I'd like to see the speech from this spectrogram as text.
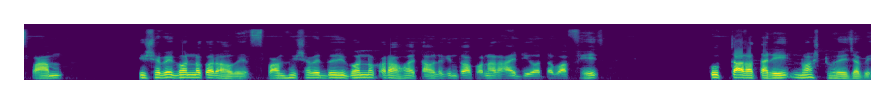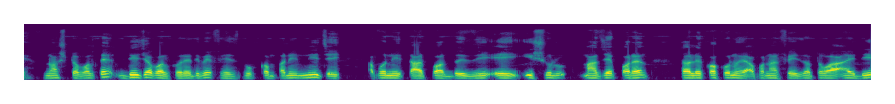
স্পাম হিসেবে গণ্য করা হবে। স্পাম হিসাবে যদি গণ্য করা হয়, তাহলে কিন্তু আপনার আইডি অথবা পেজ খুব তাড়াতাড়ি নষ্ট হয়ে যাবে। নষ্ট বলতে ডিজেবল করে দিবে ফেসবুক কোম্পানি নিজেই। আপনি তারপর যদি এই ইস্যুর মাঝে পড়েন, তাহলে কখনোই আপনার পেজ অথবা আইডি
